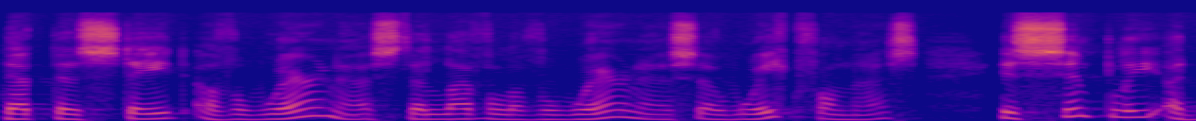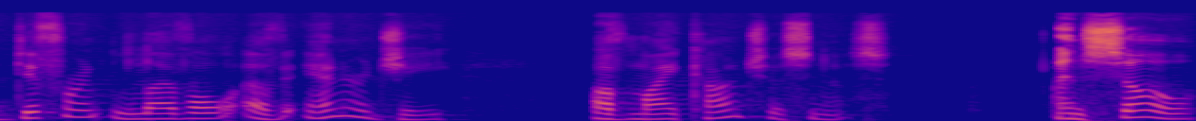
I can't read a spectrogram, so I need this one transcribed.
that the state of awareness, the level of awareness, of wakefulness, is simply a different level of energy of my consciousness. And so,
